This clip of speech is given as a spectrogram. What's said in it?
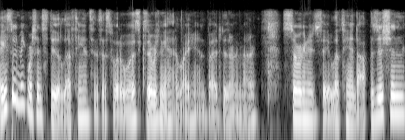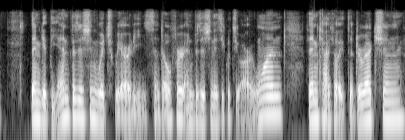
I guess it would make more sense to do the left hand since that's what it was, because originally I had right hand, but it doesn't really matter. So we're to just say left hand opposition, then get the end position, which we already sent over. End position is equal to arg1, then calculate the direction,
